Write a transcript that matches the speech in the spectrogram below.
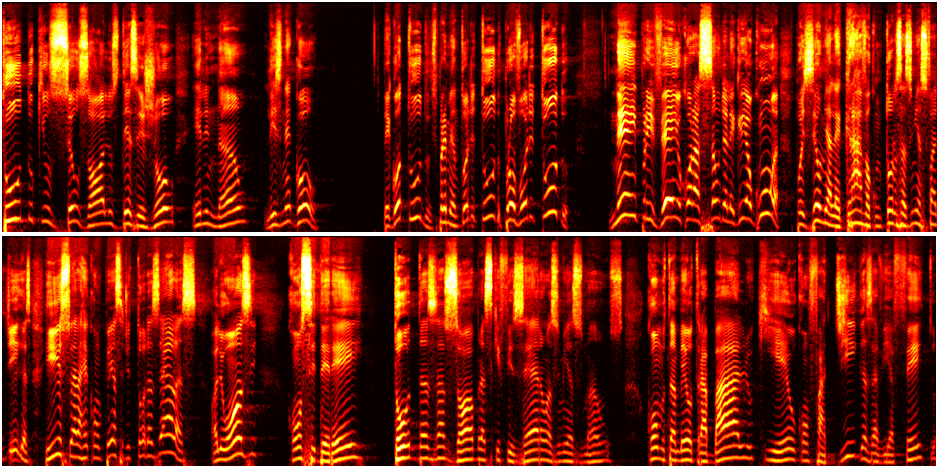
Tudo que os seus olhos desejou, ele não lhes negou. Pegou tudo, experimentou de tudo, provou de tudo nem privei o coração de alegria alguma, pois eu me alegrava com todas as minhas fadigas, e isso era a recompensa de todas elas. Olha o 11: considerei todas as obras que fizeram as minhas mãos, como também o trabalho que eu com fadigas havia feito,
